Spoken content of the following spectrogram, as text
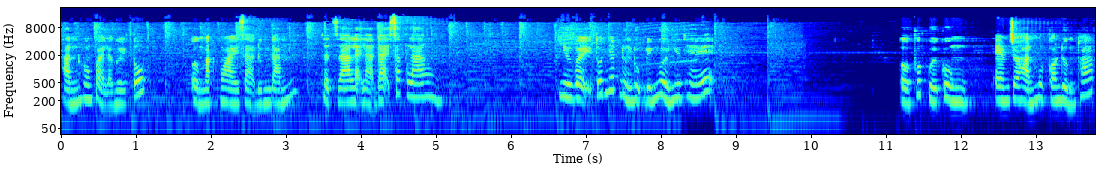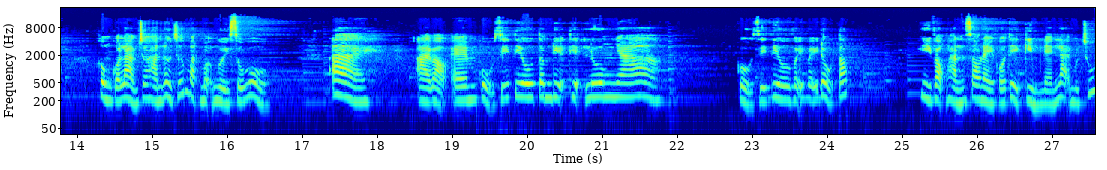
Hắn không phải là người tốt, ở mặt ngoài giả đứng đắn, thật ra lại là đại sắc lang. Như vậy tốt nhất đừng đụng đến người như thế. Ở phút cuối cùng, em cho hắn một con đường thoát, không có làm cho hắn ở trước mặt mọi người xấu hổ. Ai, ai bảo em cổ dĩ tiêu tâm địa thiện lương nha. Cổ dĩ tiêu vẫy vẫy đầu tóc. Hy vọng hắn sau này có thể kìm nén lại một chút,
